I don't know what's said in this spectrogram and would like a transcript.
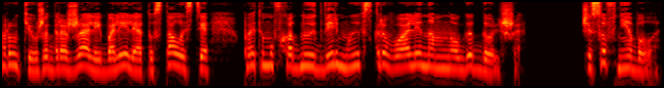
Руки уже дрожали и болели от усталости, поэтому входную дверь мы вскрывали намного дольше. Часов не было.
